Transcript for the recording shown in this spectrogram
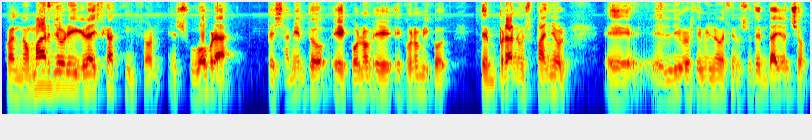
Cuando Marjorie Grace Hutchinson, en su obra Pensamiento eh, Económico Temprano Español, eh, el libro es de 1978,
